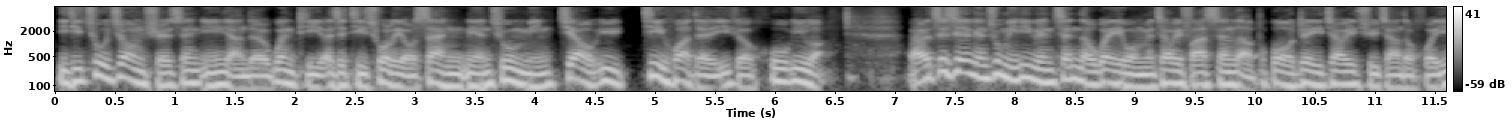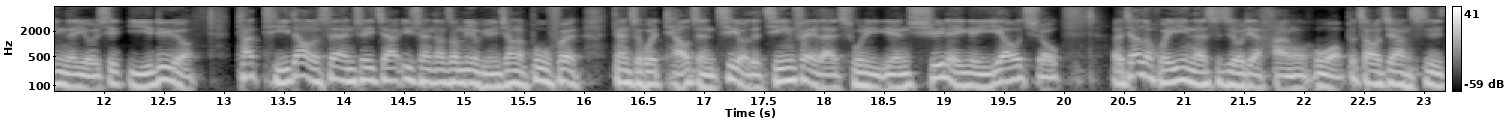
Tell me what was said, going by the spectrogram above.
以及注重学生营养的问题，而且提出了友善原住民教育计划的一个呼吁了。而这些原住民议员真的为我们教育发声了，不过对于教育局长的回应呢，有些疑虑哦。他提到了，虽然追加预算当中没有原乡的部分，但是会调整既有的经费来处理园区的一个要求。而这样的回应呢，是有点含糊，我不知道这样是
